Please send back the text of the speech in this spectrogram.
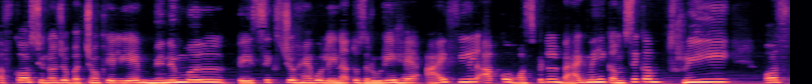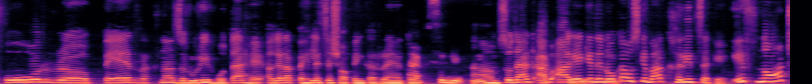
अफकोर्स यू नो जो बच्चों के लिए मिनिमल बेसिक्स जो हैं वो लेना तो ज़रूरी है। आई फील आपको हॉस्पिटल बैग में ही कम से कम थ्री और फोर पैर uh, रखना ज़रूरी होता है अगर आप पहले से शॉपिंग कर रहे हैं तो। सो दैट um, आप आगे के दिनों का उसके बाद खरीद सके। इफ़ नॉट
